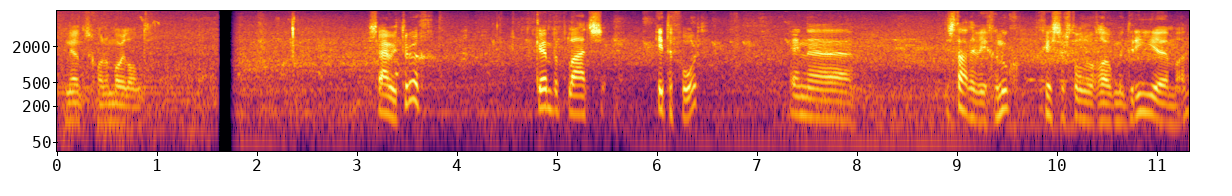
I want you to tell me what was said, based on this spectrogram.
Nederland is gewoon een mooi land. We zijn weer terug. Camperplaats Ittervoort. En eh, er staat er weer genoeg. Gisteren stonden we geloof ik met drie eh, man.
